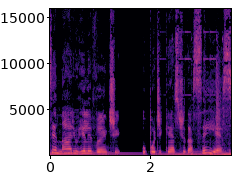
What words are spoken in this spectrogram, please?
Cenário Relevante, o podcast da CIS.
